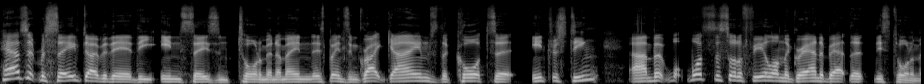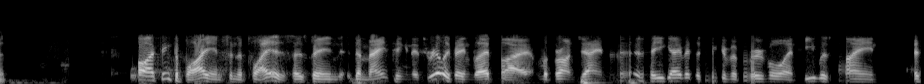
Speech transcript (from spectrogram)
How's it received over there, the in season tournament? I mean, there's been some great games, the courts are interesting, um, but what's the sort of feel on the ground about the, this tournament? Well, I think the buy in from the players has been the main thing, and it's really been led by LeBron James. He gave it the tick of approval, and he was playing as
